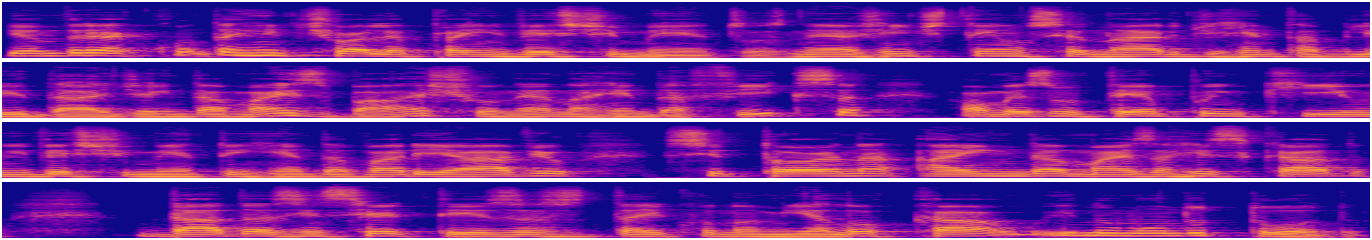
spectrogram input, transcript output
E André, quando a gente olha para investimentos, né, a gente tem um cenário de rentabilidade ainda mais baixo né, na renda fixa, ao mesmo tempo em que o investimento em renda variável se torna ainda mais arriscado, dadas as incertezas da economia local e no mundo todo.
